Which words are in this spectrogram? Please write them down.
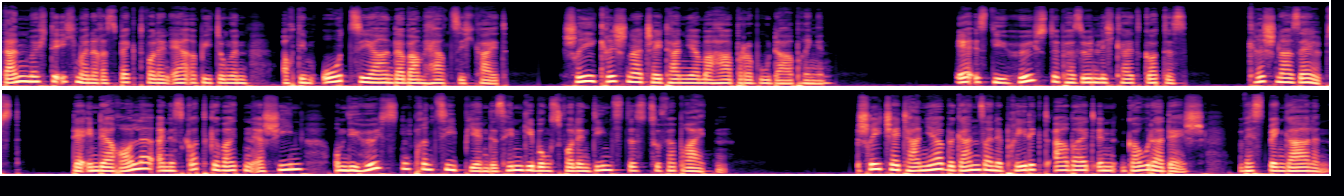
Dann möchte ich meine respektvollen Ehrerbietungen auch dem Ozean der Barmherzigkeit, Sri Krishna Chaitanya Mahaprabhu darbringen. Er ist die höchste Persönlichkeit Gottes, Krishna selbst, der in der Rolle eines Gottgeweihten erschien, um die höchsten Prinzipien des hingebungsvollen Dienstes zu verbreiten. Sri Chaitanya begann seine Predigtarbeit in Gaudadesh, Westbengalen,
